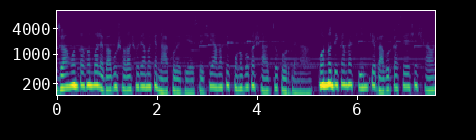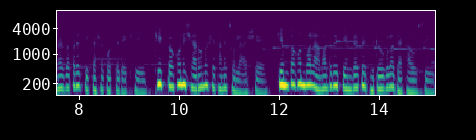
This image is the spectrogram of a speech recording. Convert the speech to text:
জংউন তখন বলে, বাবু, সরাসরি আমাকে না করে দিয়েছে। সে আমাকে কোনো প্রকার সাহায্য করবে না। অন্যদিকে আমরা কিমকে বাবুর কাছে এসে শারনের ব্যাপারে জিজ্ঞাসা করতে দেখি। ঠিক তখনই শ্যারনও সেখানে চলে আসে। কিম তখন বলে, আমাদের ওই পেন ড্রাইভের ভিডিওগুলো দেখা উচিত।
